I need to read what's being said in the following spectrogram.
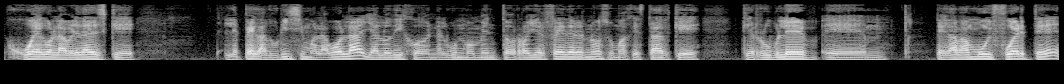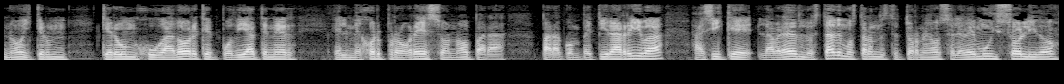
juego la verdad es que le pega durísimo a la bola, ya lo dijo en algún momento Roger Federer, ¿no? Su majestad que, que Rublev em, pegaba muy fuerte, ¿no? Y que era, un, que era un jugador que podía tener el mejor progreso, ¿no? Para, para competir arriba, así que la verdad lo está demostrando este torneo, se le ve muy sólido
